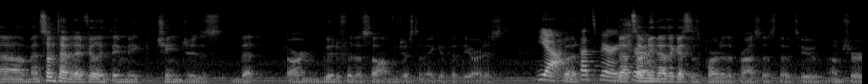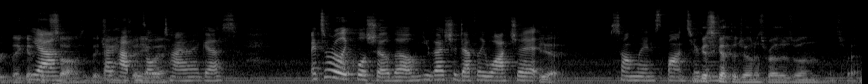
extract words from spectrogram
Um, and sometimes I feel like they make changes that aren't good for the song just to make it fit the artist. Yeah, But that's very that's true. I mean that I guess is part of the process though too. I'm sure they get yeah, the songs that they change. that happens anyway. all the time, I guess. It's a really cool show, though. You guys should definitely watch it. Yeah, Songland sponsor you can skip the Jonas Brothers one. That's fine.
